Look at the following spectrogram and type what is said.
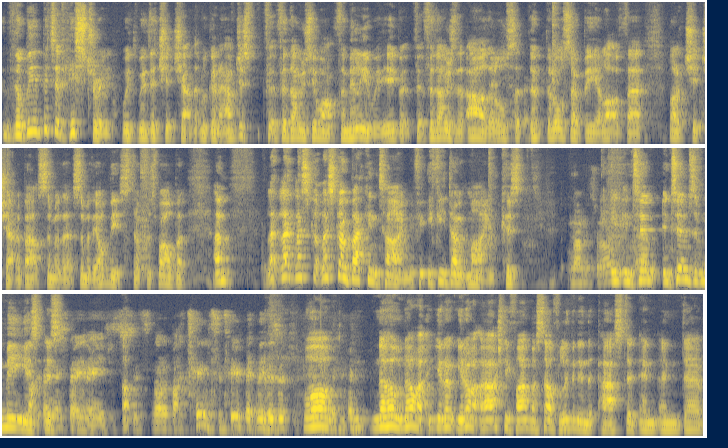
there'll be a bit of history with, with the chit chat that we're going to have, just for, for those who aren't familiar with you, but for, for those that are, there'll also there- there'll also be a lot of uh, a lot of chit chat about some of the some of the obvious stuff as well. But um, let, let, let's go let's go back in time if you, if you don't mind, because Not at all. in, in, term, in terms of me as, as this day and age, it's, Uh, it's not a bad thing to do, really, is it? Well, no, no. I- You know, you know. I actually find myself living in the past, and and, and uh,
